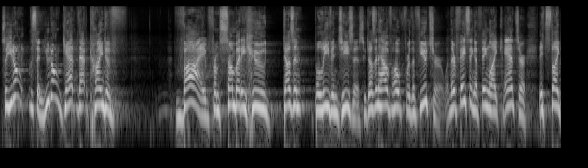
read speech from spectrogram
So you don't, listen, you don't get that kind of vibe from somebody who doesn't believe in Jesus, who doesn't have hope for the future. When they're facing a thing like cancer, it's like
